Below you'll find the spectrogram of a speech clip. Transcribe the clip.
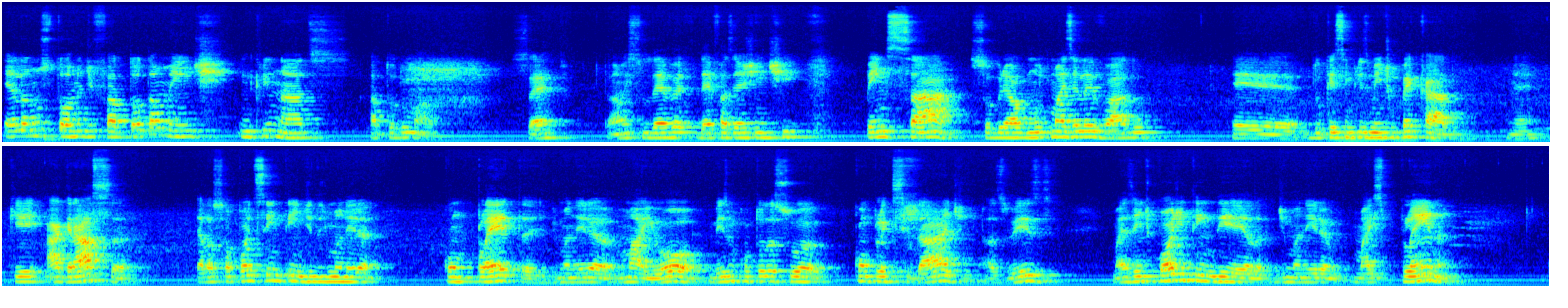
ela nos torna de fato totalmente inclinados a todo mal, certo? Então isso deve, deve fazer a gente pensar sobre algo muito mais elevado é, do que simplesmente o pecado, né? Porque a graça, ela só pode ser entendida de maneira completa, de maneira maior, mesmo com toda a sua complexidade, às vezes, mas a gente pode entender ela de maneira mais plena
